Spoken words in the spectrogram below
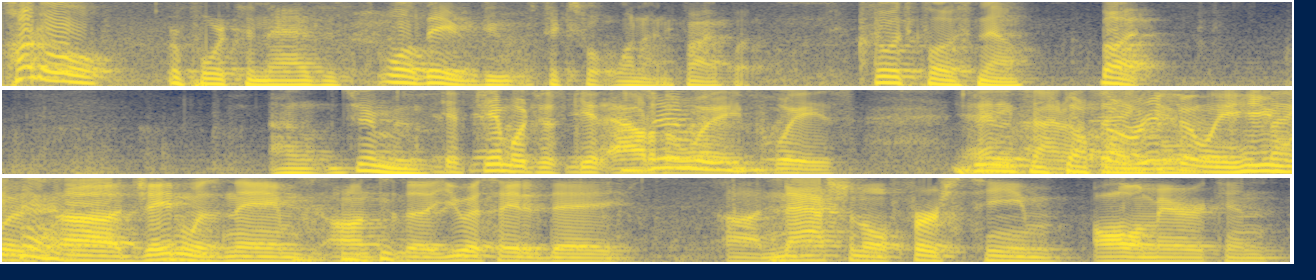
Huddle reports him as is well they do six foot one ninety five, but so it's close now. But I don't, Jim is If Jim would just get out of the way, is please. doing Any some stuff So recently, he Thank was you. uh, Jayden was named onto the USA Today uh, National First Team All American.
